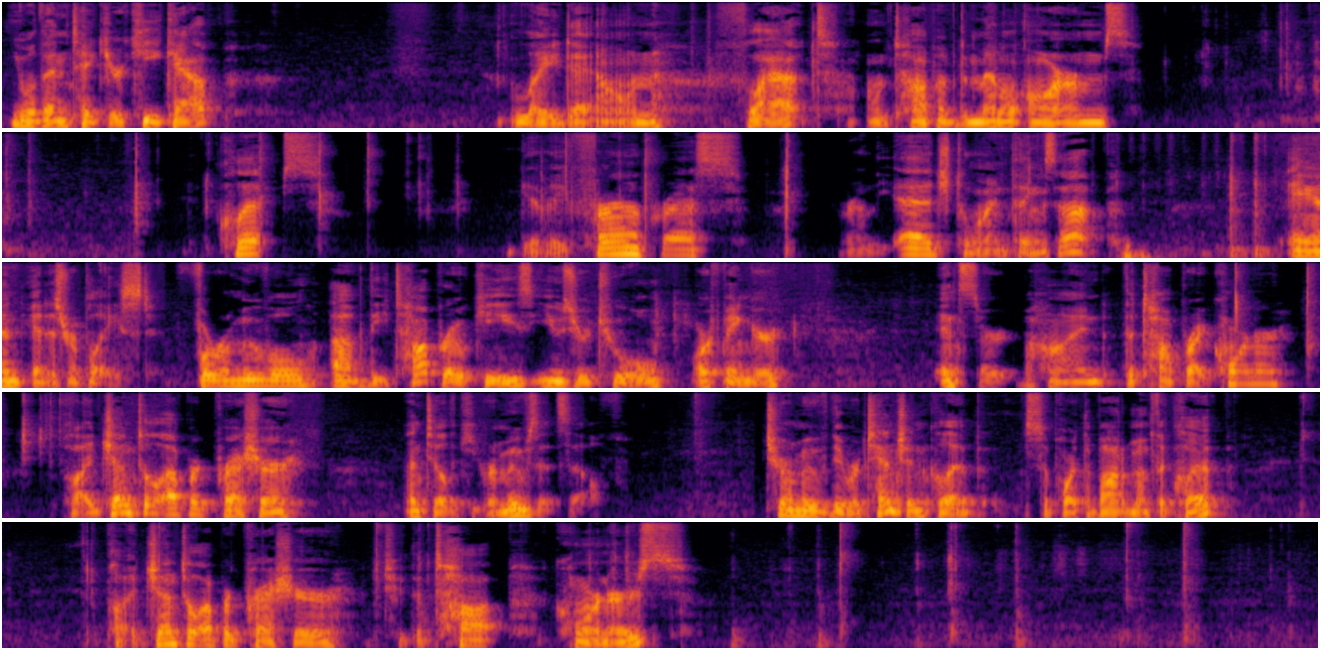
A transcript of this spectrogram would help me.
You will then take your keycap, lay down flat on top of the metal arms, clips, give a firm press around the edge to line things up, and it is replaced. For removal of the top row keys, use your tool or finger, insert behind the top right corner, apply gentle upward pressure until the key removes itself. To remove the retention clip, support the bottom of the clip, apply gentle upward pressure to the top corners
